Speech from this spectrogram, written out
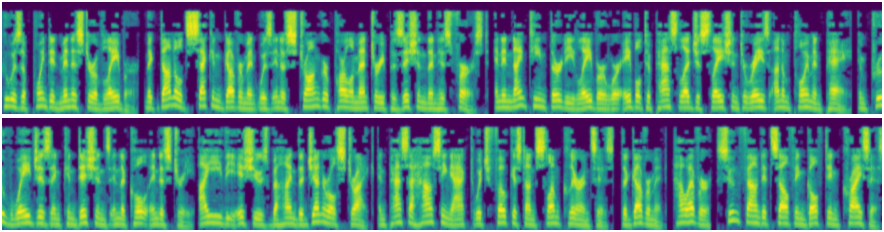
who was appointed Minister of Labour. MacDonald's second government was in a stronger parliamentary position than his first, and in 1930 Labour were able to pass legislation to raise unemployment pay, improve wages and conditions in the coal industry i.e. the issues behind the general strike and pass a Housing Act which focused on slum clearances. The government, however, soon found itself engulfed in crisis.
